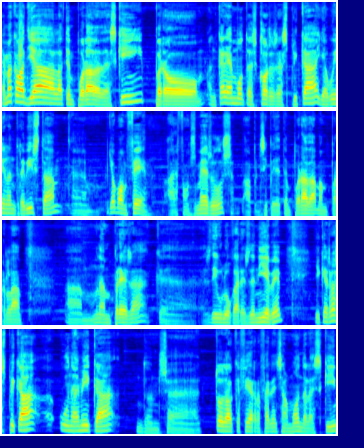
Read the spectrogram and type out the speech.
Hem acabat ja la temporada d'esquí, però encara hi ha moltes coses a explicar i avui en l'entrevista, eh, ja ho vam fer ara fa uns mesos, al principi de temporada, vam parlar amb una empresa que es diu Lugares de Nieve i que ens va explicar una mica doncs, eh, tot el que feia referència al món de l'esquí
